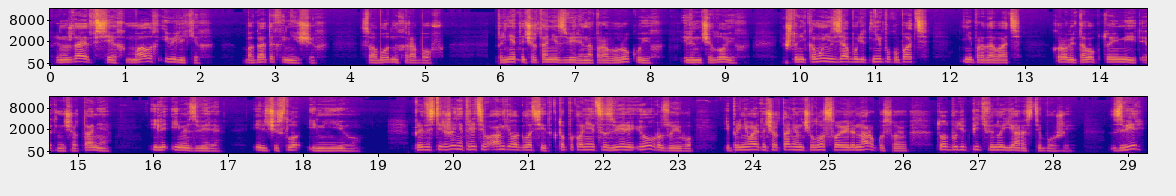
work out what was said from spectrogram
принуждает всех, малых и великих, богатых и нищих, свободных и рабов, принять начертание зверя на правую руку их или на чело их, и что никому нельзя будет ни покупать, ни продавать, кроме того, кто имеет это начертание, или имя зверя, или число имени его. Предостережение третьего ангела гласит, кто поклоняется зверю и образу его, и принимает начертание на чело свое или на руку свою, тот будет пить вино ярости Божией. Зверь,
